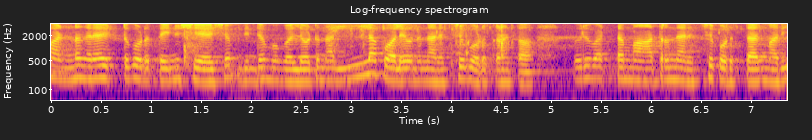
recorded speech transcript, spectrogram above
മണ്ണ് ഇങ്ങനെ ഇട്ട് കൊടുത്തതിന് ശേഷം ഇതിന്റെ മുകളിലോട്ട് നല്ല പോലെ ഒന്ന് നനച്ച് കൊടുക്കണം കേട്ടോ. ഒരു വട്ടം മാത്രം നനച്ച് കൊടുത്താൽ മതി.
